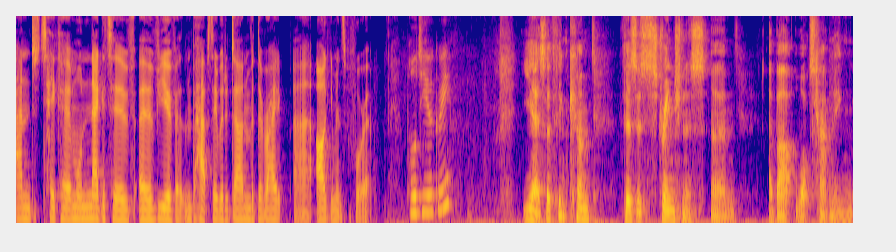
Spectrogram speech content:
and take a more negative uh, view of it than perhaps they would have done with the right uh, arguments before it. Paul, do you agree? Yes, I think um, there's a strangeness um, about what's happening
